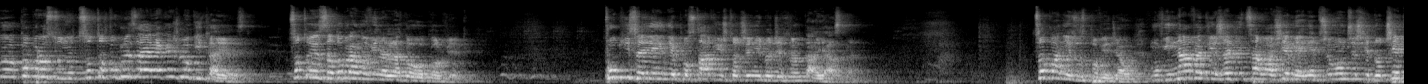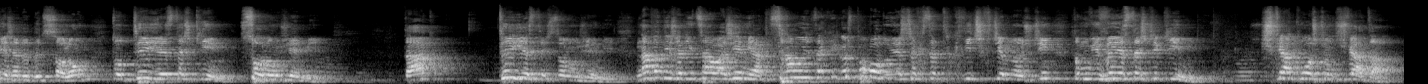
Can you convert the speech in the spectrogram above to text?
no, po prostu, no co to w ogóle za jakaś logika jest? Co to jest za dobra nowina dla kogokolwiek? Póki sobie jej nie postawisz, to cię nie będzie chronić. Jasne. Co Pan Jezus powiedział? Mówi, nawet jeżeli cała ziemia nie przyłączy się do ciebie, żeby być solą, to ty jesteś kim? Solą ziemi. Tak? Ty jesteś solą ziemi. Nawet jeżeli cała ziemia, cały z jakiegoś powodu jeszcze chce tkwić w ciemności, to mówi, wy jesteście kim? Światłością świata.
